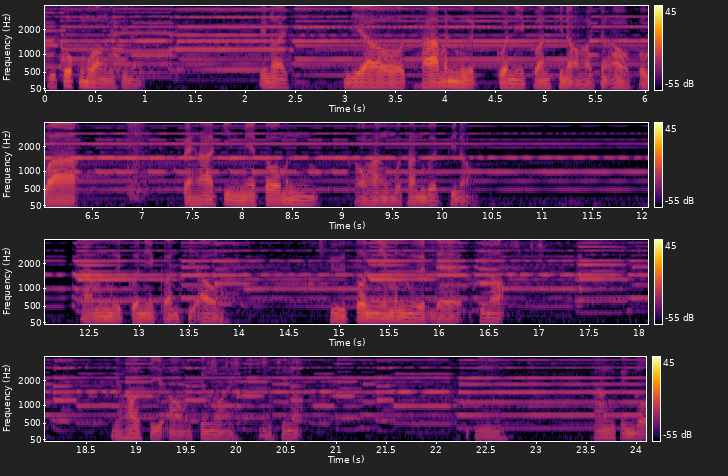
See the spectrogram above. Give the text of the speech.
อยู่กกม่วงนี่พี่น้องจักหน่อย เดียวทามันมืดกว่านี้ก่อนพี่น้องเขาจังเอา เพราะว่าไปหากินเมียตอมันเขาหังบ่ทันเบิดพี่น้องถ้ามันมืดกว่านี้ก่อนสิเอา คือต้นนี้มันมืดแล้วพี่น้องเดี๋ยวเฮาสิเอาจังหน่อยนี่พี่น้องนี่หางเป็นบ่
